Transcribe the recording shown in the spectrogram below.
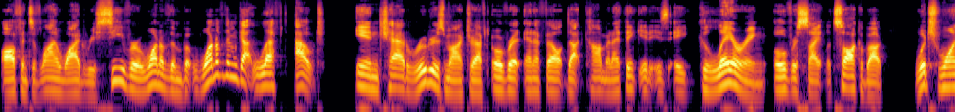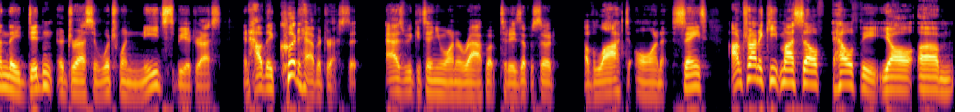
Offensive line, wide receiver, one of them, but one of them got left out in Chad Reuter's mock draft over at NFL.com. And I think it is a glaring oversight. Let's talk about which one they didn't address and which one needs to be addressed and how they could have addressed it as we continue on to wrap up today's episode of Locked On Saints. I'm trying to keep myself healthy, y'all. Um,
